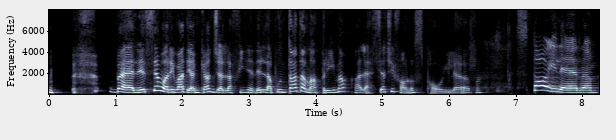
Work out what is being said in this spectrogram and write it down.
Bene, siamo arrivati anche oggi alla fine della puntata, ma prima Alessia ci fa uno spoiler. Spoiler!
